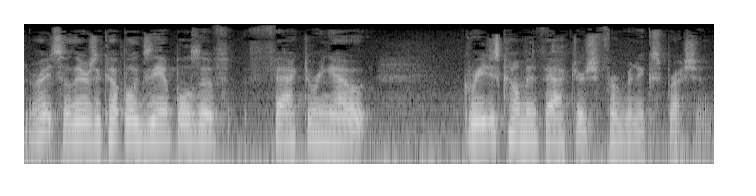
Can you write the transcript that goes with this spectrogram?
All right, so there's a couple examples of factoring out greatest common factors from an expression.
